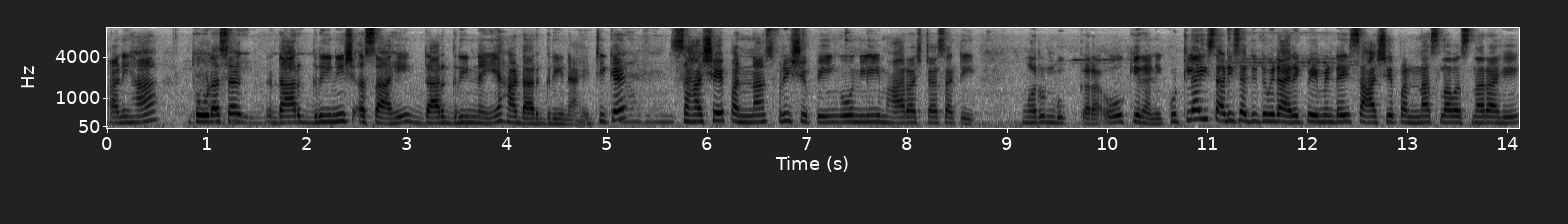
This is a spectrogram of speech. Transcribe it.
आणि हा थोडासा डार्क ग्रीनिश असा आहे. डार्क ग्रीन नाही आहे हा डार्क ग्रीन आहे. ठीक आहे? सहाशे पन्नास फ्री शिपिंग ओनली महाराष्ट्रासाठी. मरून बुक करा. ओके राणी. कुठल्याही साडीसाठी तुम्ही डायरेक्ट पेमेंट आहे. सहाशे पन्नासला बसणार आहे.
